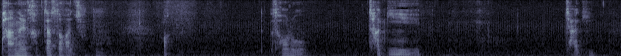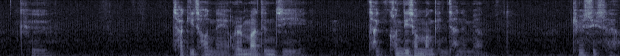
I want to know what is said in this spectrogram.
방을 각자 써가지고 막 서로 자기 자기 그 자기 전에 얼마든지 자기 컨디션만 괜찮으면 킬수 있어요.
